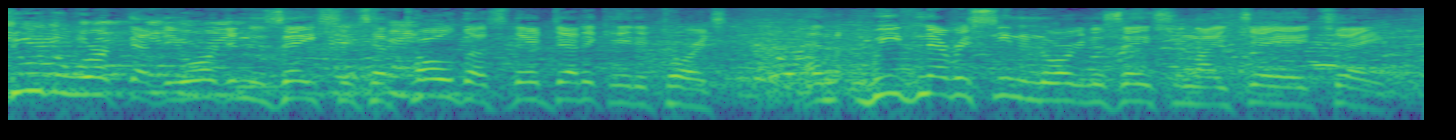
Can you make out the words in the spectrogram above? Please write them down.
do the work that the organizations have told us they're dedicated towards. And we've never seen an organization like JHA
